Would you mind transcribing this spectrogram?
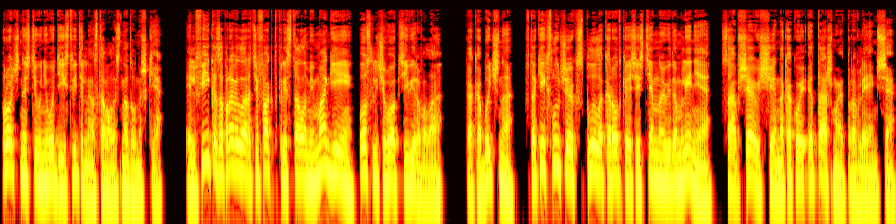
Прочности у него действительно оставалось на донышке. Эльфийка заправила артефакт кристаллами магии, после чего активировала. Как обычно, в таких случаях всплыло короткое системное уведомление, сообщающее, на какой этаж мы отправляемся.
